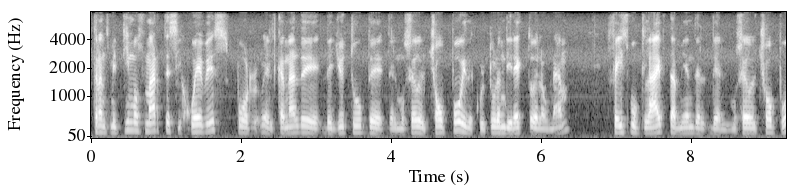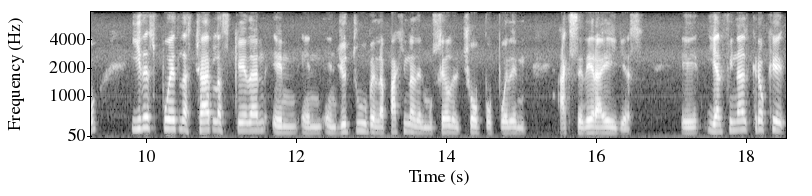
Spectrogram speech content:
transmitimos martes y jueves por el canal de, YouTube del Museo del Chopo y de Cultura en Directo de la UNAM, Facebook Live también del Museo del Chopo, y después las charlas quedan en, en, YouTube, en la página del Museo del Chopo, pueden acceder a ellas. Eh, y al final creo que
